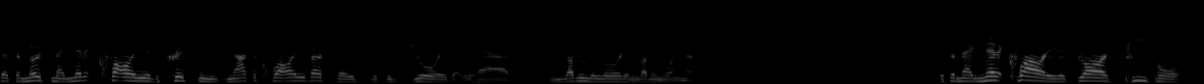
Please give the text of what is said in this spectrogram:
that the most magnetic quality of the Christian is not the quality of our faith, but the joy that we have in loving the Lord and loving one another. It's a magnetic quality that draws people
